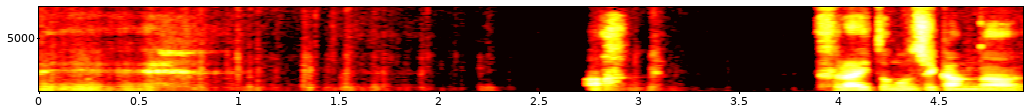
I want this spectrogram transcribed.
えー、あ、フライトの時間が、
